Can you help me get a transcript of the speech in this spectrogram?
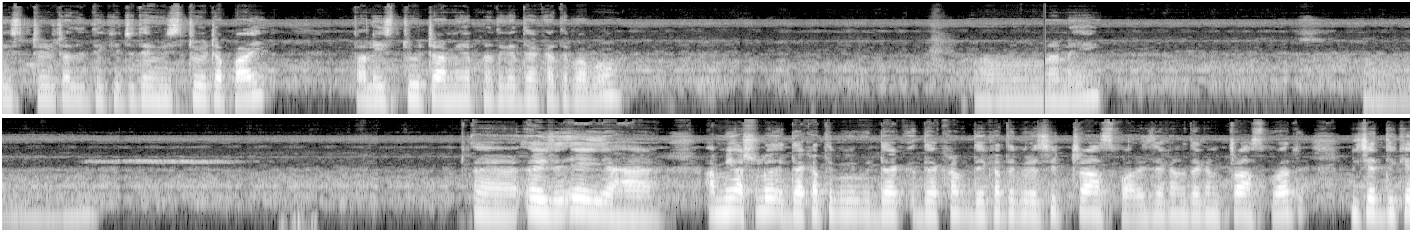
হিস্টোরিটা দেখি, যদি আমি হিস্টোরিটা পাই, তাহলে হিস্টোরিটা আমি আপনাদেরকে দেখাতে পাবো। নেই। এই যে, এই হ্যাঁ। আমি আসলে দেখাতে দেখা দেখাতে পেরেছি ট্রান্সফার এই যেখানে দেখেন ট্রান্সফার নিচের দিকে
